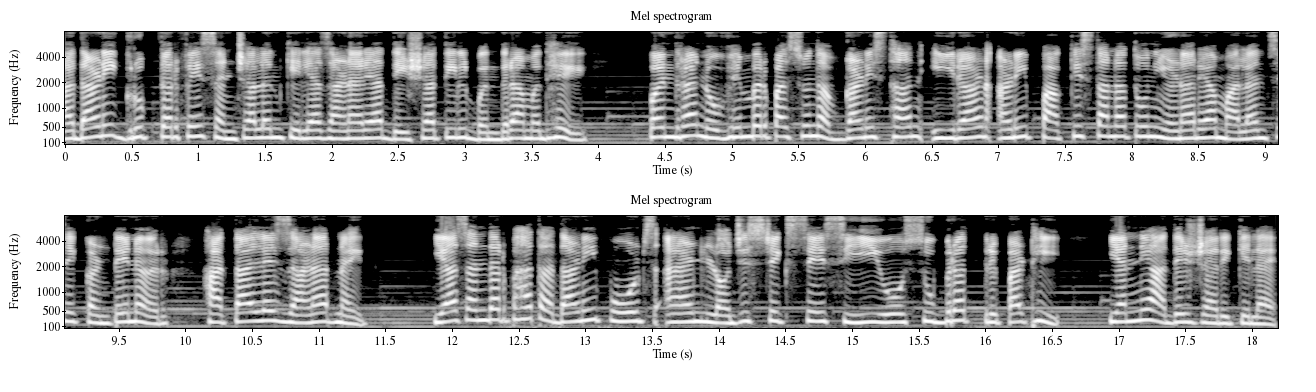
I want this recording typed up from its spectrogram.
अदाणी ग्रुपतर्फे संचालन केल्या जाणाऱ्या देशातील बंदरामध्ये पंधरा नोव्हेंबरपासून अफगाणिस्तान इराण आणि पाकिस्तानातून येणाऱ्या मालांचे कंटेनर हाताळले जाणार नाहीत. या संदर्भात अदाणी पोर्ट्स अँड लॉजिस्टिक्सचे सीईओ सुब्रत त्रिपाठी यांनी आदेश जारी केलाय.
